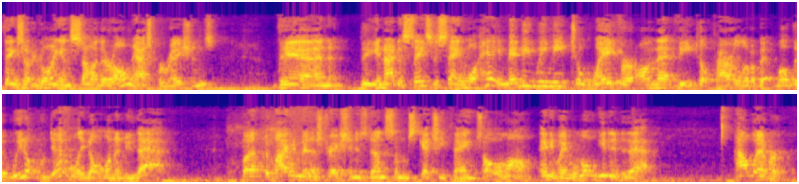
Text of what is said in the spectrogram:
things that are going in some of their own aspirations." Then the United States is saying, "Well, hey, maybe we need to waver on that veto power a little bit." Well, we don't we definitely don't want to do that. But the Biden administration has done some sketchy things all along. Anyway, we won't get into that. However,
